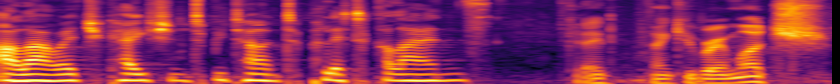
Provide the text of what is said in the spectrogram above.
allow education to be turned to political ends. Okay, thank you very much.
